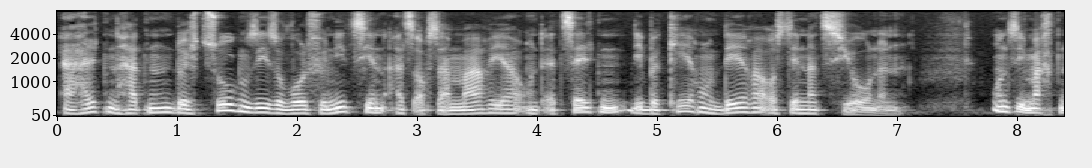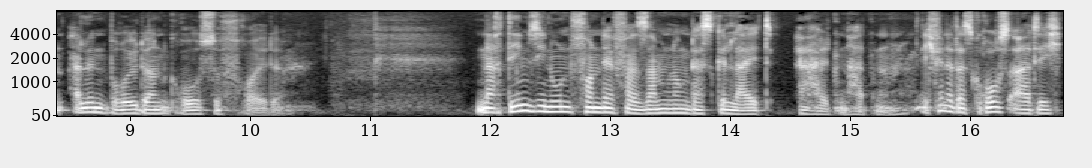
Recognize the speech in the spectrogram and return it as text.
erhalten hatten, durchzogen sie sowohl Phönizien als auch Samaria und erzählten die Bekehrung derer aus den Nationen. Und sie machten allen Brüdern große Freude. Nachdem sie nun von der Versammlung das Geleit erhalten hatten. Ich finde das großartig,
